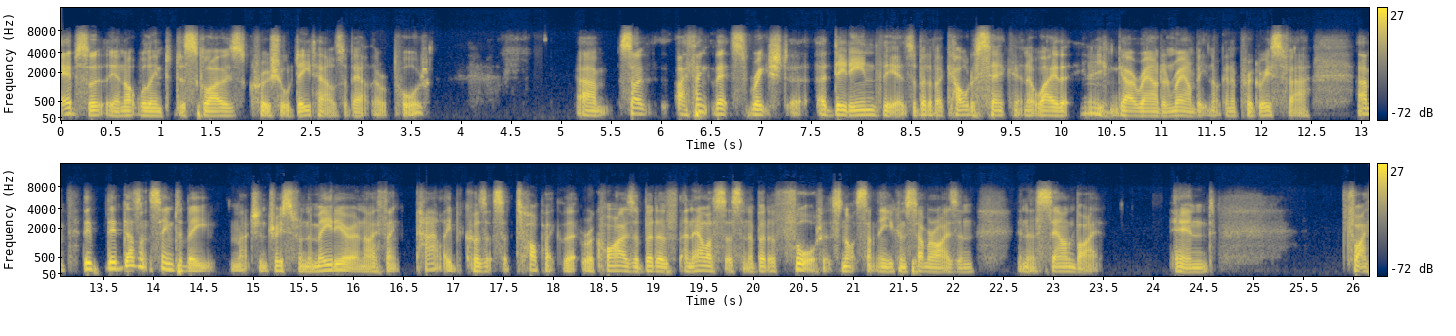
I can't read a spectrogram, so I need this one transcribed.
absolutely are not willing to disclose crucial details about the report. Um, so I think that's reached a, a, dead end there. It's a bit of a cul-de-sac in a way that you, know, you can go round and round, but you're not going to progress far. Um, there, there, doesn't seem to be much interest from the media, and I think partly because it's a topic that requires a bit of analysis and a bit of thought. It's not something you can summarise in in a soundbite. And I,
